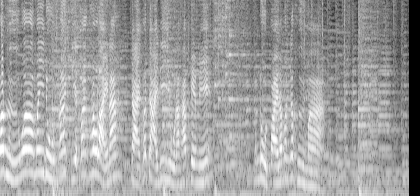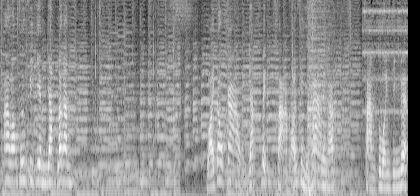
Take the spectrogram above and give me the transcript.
ก็ถือว่าไม่ดูดน่าเกลียดมากเท่าไหร่นะ จ่ายก็จ่ายดีอยู่นะครับเกมนี้ มันดูดไปแล้วมันก็คืนมา อะลองซื้อฟรีเกมยัดแล้วกัน199 ยัดเป็ด345 เลยครับ 3ตัวจริงๆด้วย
